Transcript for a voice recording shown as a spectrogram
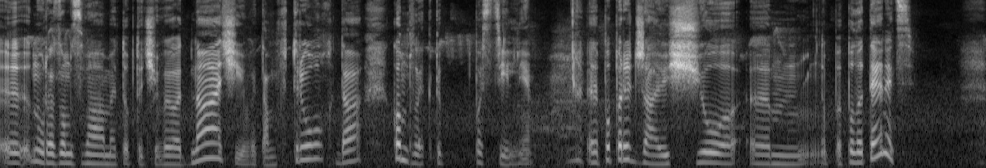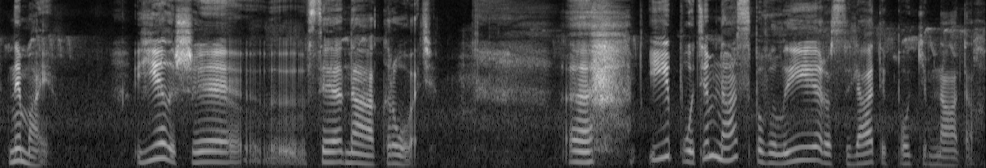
е, Ну, разом з вами, тобто, чи ви одна, чи ви там втрьох, да, комплекти постільні. Е, Попереджаю, що ем, полотенець немає. Є лише е, все на кроваті. Е, І потім нас повели розселяти по кімнатах.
